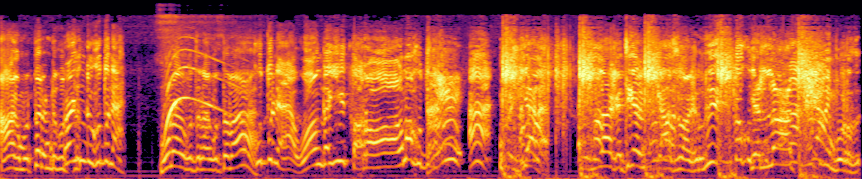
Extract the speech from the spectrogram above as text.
ஆக மொத்தம் ரெண்டு குத்து. ரெண்டு குத்துனே மூணாவது குத்து நான் குத்தவா? குத்துனே உன் கையை தரோளமா குத்துனே ஆ. ஐயா, எல்லா கட்சிக்காரும் காசு வாங்குறது எல்லா போடுறது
